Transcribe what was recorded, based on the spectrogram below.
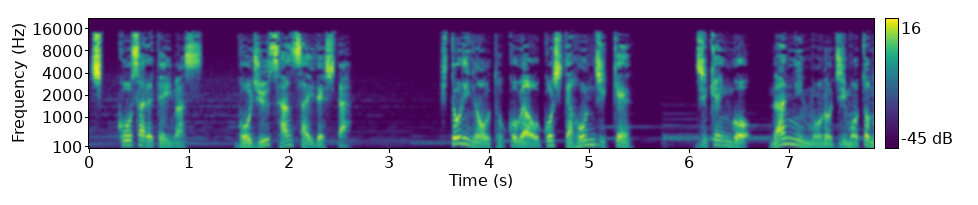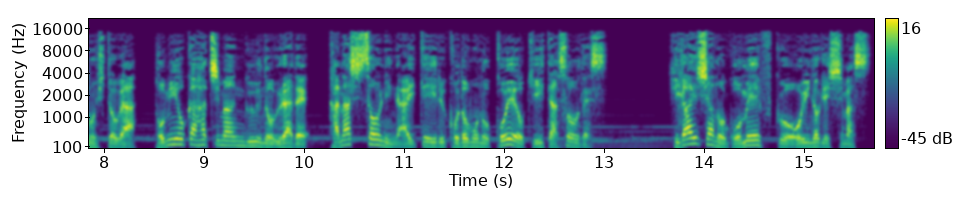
執行されています。53歳でした。一人の男が起こした本事件。事件後、何人もの地元の人が、富岡八幡宮の裏で、悲しそうに泣いている子供の声を聞いたそうです。被害者のご冥福をお祈りします。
